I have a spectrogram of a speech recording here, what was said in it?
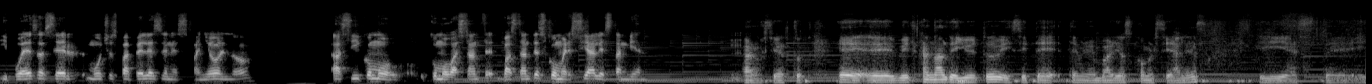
y puedes hacer muchos papeles en español, ¿no? Así como, como bastante, bastantes comerciales también. Claro, cierto. Eh, eh, vi el canal de YouTube y sí te, te varios comerciales y este...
